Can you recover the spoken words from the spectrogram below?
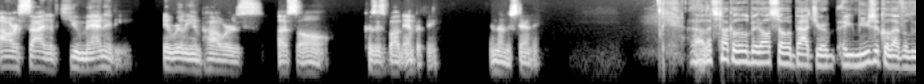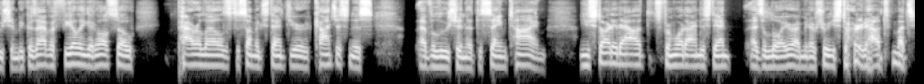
our side of humanity, it really empowers us all because it's about empathy and understanding. Uh, let's talk a little bit also about your, uh, your, musical evolution because I have a feeling it also parallels to some extent your consciousness evolution at the same time. You started out, from what I understand, as a lawyer. I mean, I'm sure you started out much,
